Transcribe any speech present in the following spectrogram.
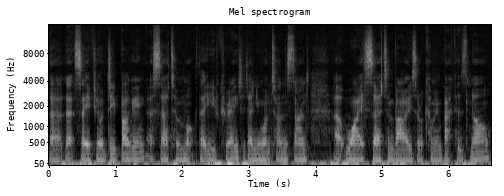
uh, let's say if you're debugging a certain mock that you've created and you want to understand uh, why certain values are coming back as null.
